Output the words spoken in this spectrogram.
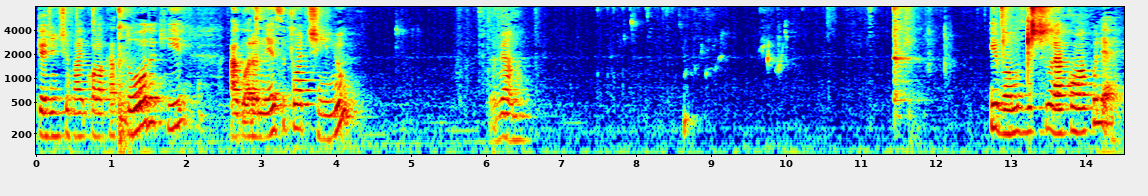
que a gente vai colocar todo aqui, agora nesse potinho. Tá vendo? E vamos misturar com a colher.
